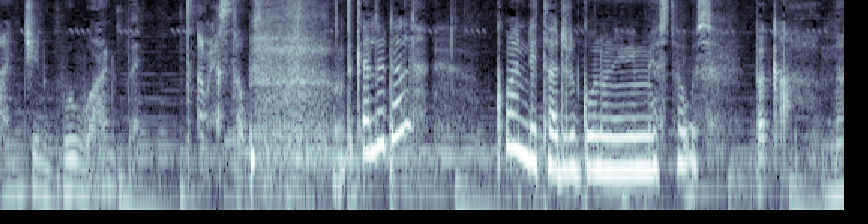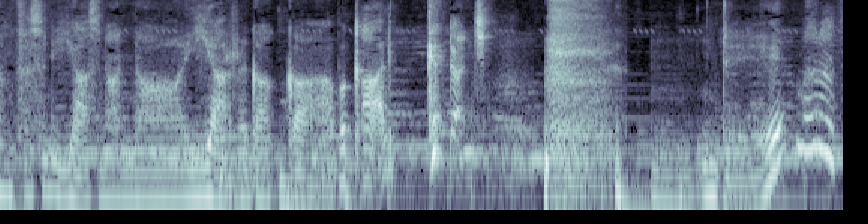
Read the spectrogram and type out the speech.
አንቺን ውዋን በጣም ያስታውሳል። ትቀልዳለህ? ቆይ እንዴት አድርጎ ነው እኔን የሚያስታውስ? በቃ መንፈስን እያዝናና እያረጋጋ በቃ ልክ እንደ አንቺ እንዴ ምህረት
